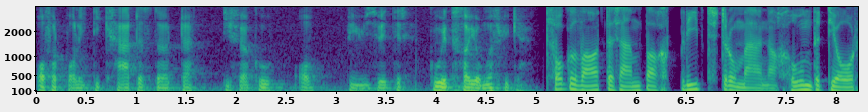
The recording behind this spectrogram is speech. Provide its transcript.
auch von der Politik her, dass dort die Vögel auch bei uns wieder gut herumfliegen können. Die Vogelwarte Sempach bleibt darum auch nach 100 Jahren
